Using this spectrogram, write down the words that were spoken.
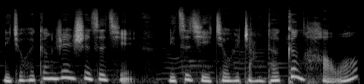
你就会更认识自己，你自己就会长得更好哦。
